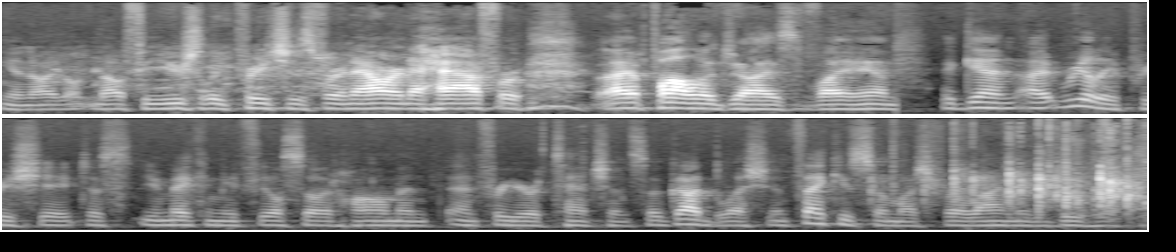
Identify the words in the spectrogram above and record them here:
You know, I don't know if he usually preaches for an hour and a half, or I apologize if I am. Again, I really appreciate just you making me feel so at home and, and for your attention. So God bless you, and thank you so much for allowing me to be here.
